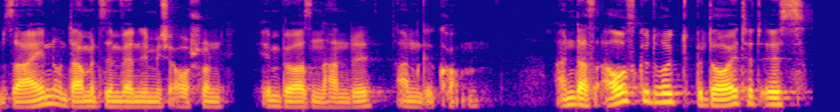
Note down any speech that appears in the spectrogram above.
sein und damit sind wir nämlich auch schon im Börsenhandel angekommen. Anders ausgedrückt bedeutet es,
